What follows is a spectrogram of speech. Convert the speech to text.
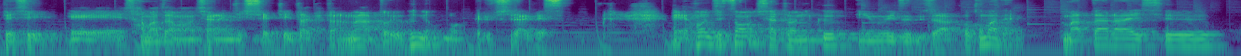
ぜひ、えー、様々なチャレンジしていっていただけたらなというふうに思ってる次第です。えー、本日の社長に行くインウィズビズはここまで。また来週。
